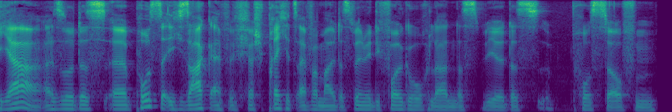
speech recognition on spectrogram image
Ja, also das äh, Poster, ich sag einfach, ich verspreche jetzt einfach mal, dass wenn wir die Folge hochladen, dass wir das Poster auf dem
